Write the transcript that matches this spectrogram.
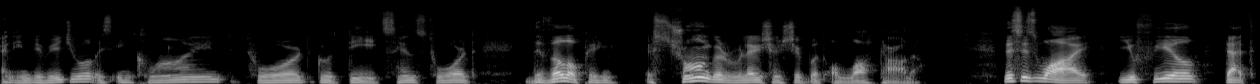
an individual is inclined toward good deeds, hence toward developing a stronger relationship with Allah Ta'ala. This is why you feel that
